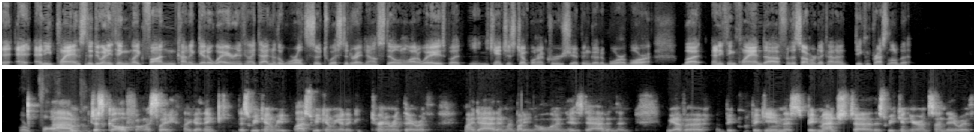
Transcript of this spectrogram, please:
a- any plans to do anything like fun, kind of get away or anything like that? I know the world's so twisted right now, still in a lot of ways, but you can't just jump on a cruise ship and go to Bora Bora. But anything planned uh, for the summer to kind of decompress a little bit? or fall? Um, just golf, honestly. Like I think this weekend we last weekend we had a tournament there with my dad and my buddy Nolan and his dad, and then we have a, a big big game this big match uh, this weekend here on Sunday with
